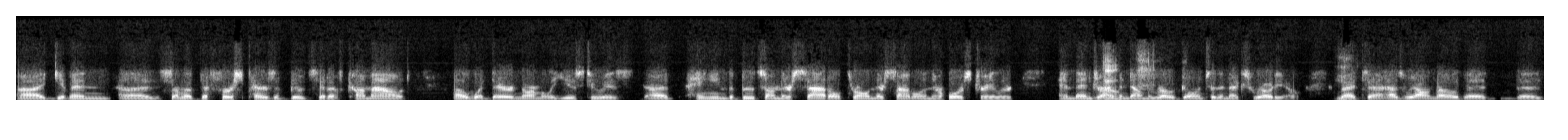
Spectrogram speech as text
uh, given uh, some of the first pairs of boots that have come out uh, what they're normally used to is uh, hanging the boots on their saddle, throwing their saddle in their horse trailer, and then driving oh. down the road going to the next rodeo. Yeah. But uh, as we all know, the the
